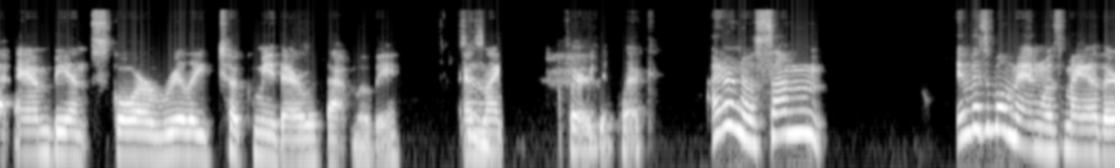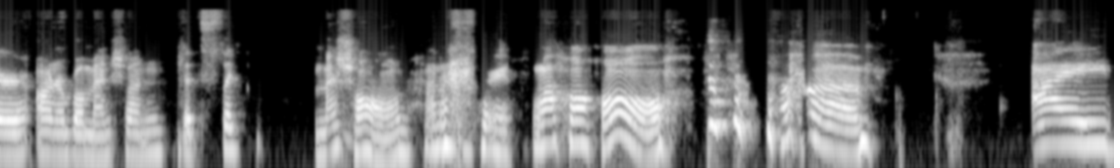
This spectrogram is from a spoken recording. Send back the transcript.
that ambient score really took me there with that movie. This And like, Very good pick. I don't know, some Invisible Man was my other honorable mention. That's like Machon. I don't know. um, I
